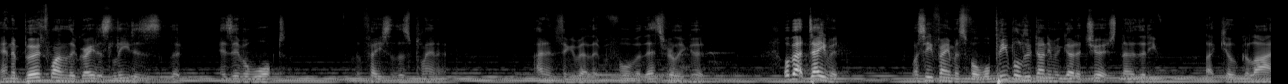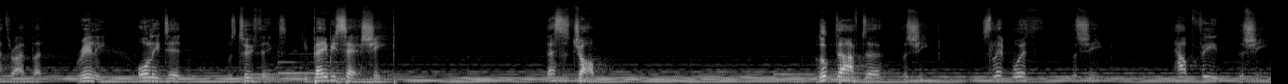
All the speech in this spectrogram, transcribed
and it birthed one of the greatest leaders that has ever walked the face of this planet. I didn't think about that before, but that's really good. What about David? What's he famous for? Well, people who don't even go to church know that he like killed Goliath, right? But really, all he did was two things. He babysat sheep. That's his job looked after the sheep, slept with the sheep, helped feed the sheep,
